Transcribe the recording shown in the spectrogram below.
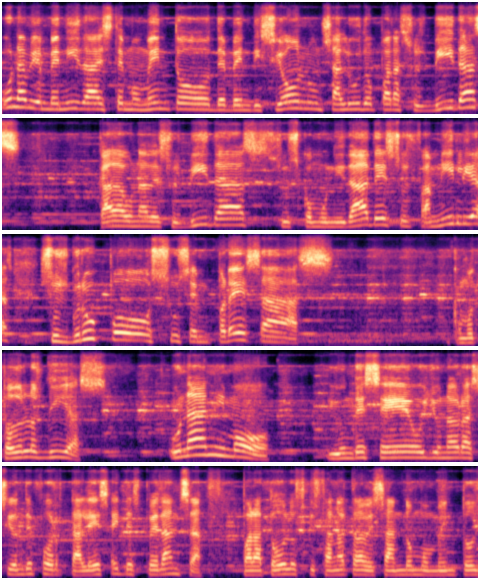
Una bienvenida a este momento de bendición, un saludo para sus vidas, cada una de sus vidas, sus comunidades, sus familias, sus grupos, sus empresas. Como todos los días, un ánimo y un deseo y una oración de fortaleza y de esperanza para todos los que están atravesando momentos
